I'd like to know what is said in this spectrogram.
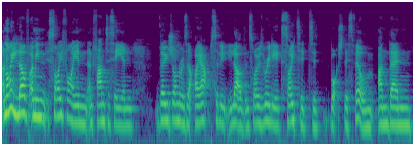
And I love, I mean, sci-fi and, and fantasy and those genres that I absolutely love. And so I was really excited to watch this film. And then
